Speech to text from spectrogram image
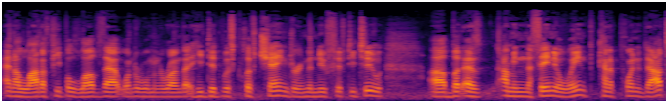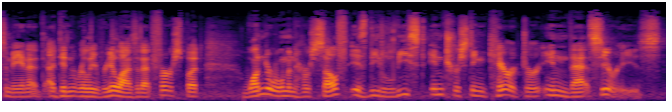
and a lot of people love that Wonder Woman run that he did with Cliff Chiang during the New Fifty Two. Uh, but as I mean, Nathaniel Wayne kind of pointed out to me, and I, I didn't really realize it at first, but Wonder Woman herself is the least interesting character in that series.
